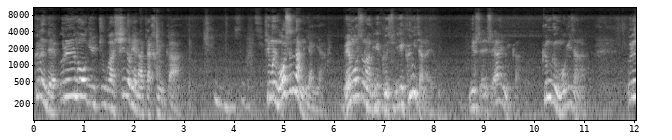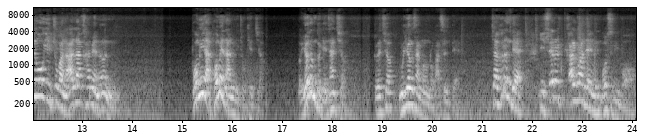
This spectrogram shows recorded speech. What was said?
그런데 을목일주가 신월에 났다 하니까 힘을 못 쓴다는 이야기야. 왜 못 쓰냐면 이게, 그, 이게 금이잖아요. 이게 쇠, 쇠 아닙니까? 금극목이잖아. 을목일주가 날락하면은 봄이나 봄에 나는 게 좋겠죠. 또 여름도 괜찮죠. 그렇죠? 물형상으로 봤을 때. 자 그런데 이 쇠를 깔고 앉아 있는 모습이고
